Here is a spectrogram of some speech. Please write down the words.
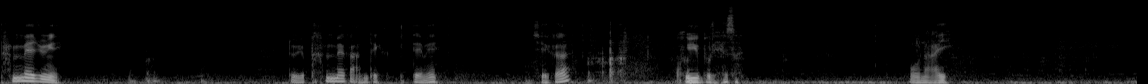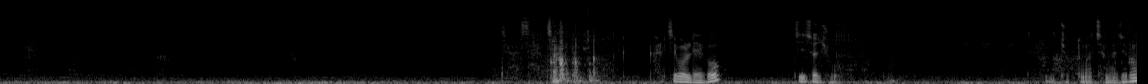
판매 중에 또 이게 판매가 안 됐기 때문에 제가 구입을 해서 온 아이. 자 살짝 칼집을 내고 찢어주고. 자, 이쪽도 마찬가지로.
